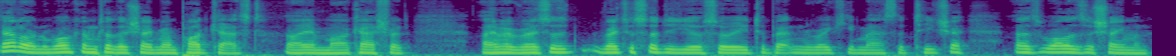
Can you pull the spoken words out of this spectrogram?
Hello and welcome to the Shaman Podcast. I am Mark Ashford. I am a res- registered Usui Tibetan Reiki Master Teacher as well as a shaman.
